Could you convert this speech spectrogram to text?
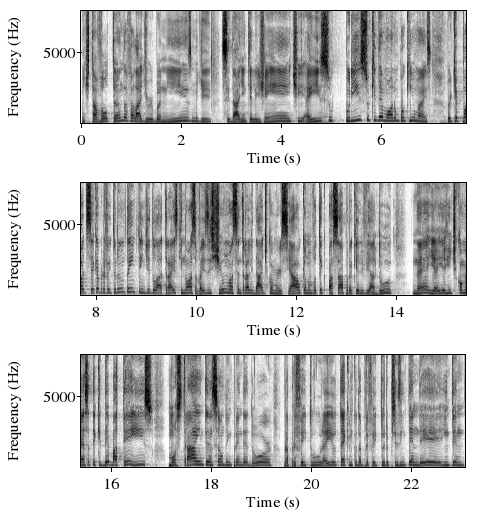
A gente está voltando a falar de urbanismo, de cidade inteligente. É isso por isso que demora um pouquinho mais. Porque pode ser que a prefeitura não tenha entendido lá atrás que, nossa, vai existir uma centralidade comercial que eu não vou ter que passar por aquele viaduto. Né? E aí a gente começa a ter que debater isso, mostrar a intenção do empreendedor para a prefeitura. Aí o técnico da prefeitura precisa entender, entender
